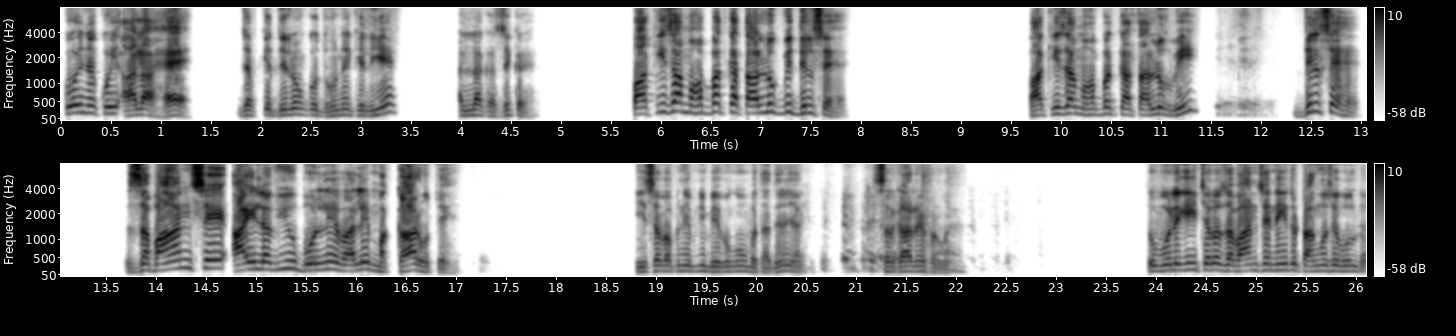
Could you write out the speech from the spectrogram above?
کوئی نہ کوئی آلہ ہے، جبکہ دلوں کو دھونے کے لیے اللہ کا ذکر ہے۔ پاکیزہ محبت کا تعلق بھی دل سے ہے۔ پاکیزہ محبت کا تعلق بھی دل سے ہے۔ زبان سے آئی لو یو بولنے والے مکار ہوتے ہیں۔ یہ سب اپنی اپنی بیووں کو بتا دینا جا کے۔ سرکار نے فرمایا۔ تو بولے گی، چلو زبان سے نہیں تو ٹانگوں سے بول دو۔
